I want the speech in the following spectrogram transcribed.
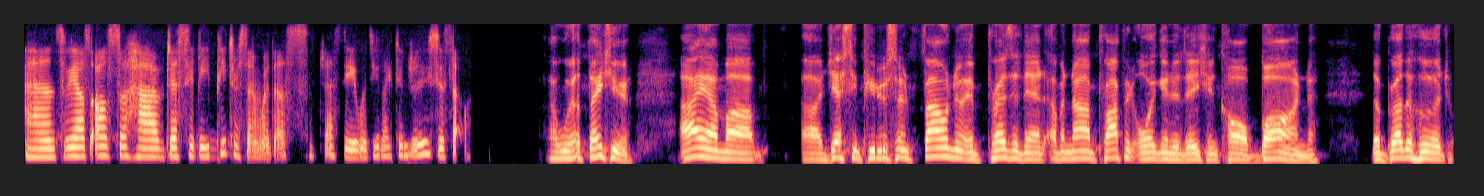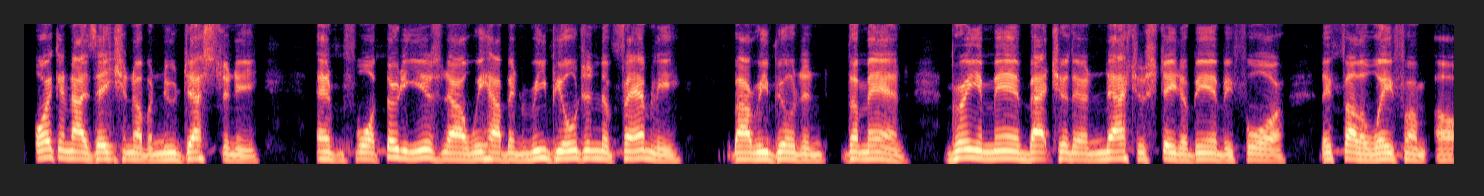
And so we also have Jesse Lee Peterson with us. Jesse, would you like to introduce yourself? I will. Thank you. I am uh, uh, Jesse Peterson, founder and president of a nonprofit organization called Bond, the Brotherhood Organization of a New Destiny. And for 30 years now, we have been rebuilding the family by rebuilding the man, bringing men back to their natural state of being before they fell away from uh,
